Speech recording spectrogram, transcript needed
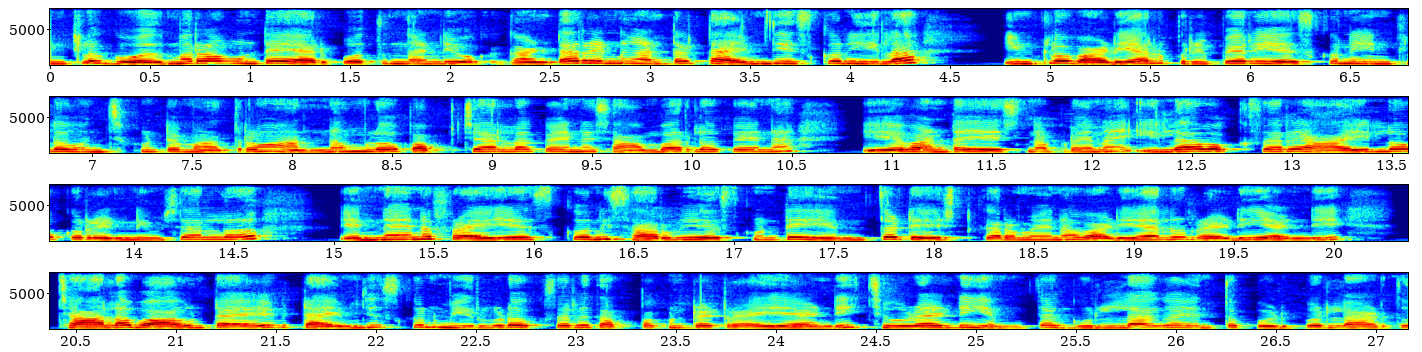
ఇంట్లో గోధుమ రవ్వ ఉంటే ఏరిపోతుందండి ఒక గంట రెండు గంటలు టైం తీసుకొని ఇలా ఇంట్లో వడియాలు ప్రిపేర్ చేసుకొని ఇంట్లో ఉంచుకుంటే మాత్రం అన్నంలో పప్పుచారులోకైనా సాంబార్లోకైనా ఏ వంట చేసినప్పుడైనా ఇలా ఒకసారి ఆయిల్లో ఒక రెండు నిమిషాల్లో ఎన్నైనా ఫ్రై చేసుకొని సర్వ్ చేసుకుంటే ఎంత టేస్ట్కరమైన వడియాలు రెడీ అండి. చాలా బాగుంటాయి. టైం చూసుకొని మీరు కూడా ఒకసారి తప్పకుండా ట్రై చేయండి. చూడండి ఎంత గుల్లాగా ఎంత పొడి పొడిలాడుతూ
